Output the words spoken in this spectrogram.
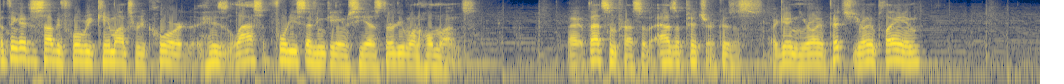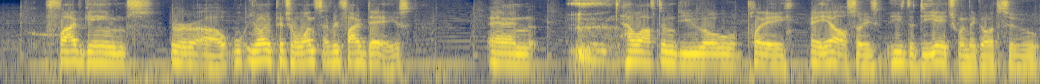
I think I just saw before we came on to record his last 47 games he has 31 home runs. Uh, that's impressive as a pitcher because again you're only pitch you're only playing five games or uh, you're only pitching once every five days, and how often do you go play AL? So he's he's the DH when they go to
